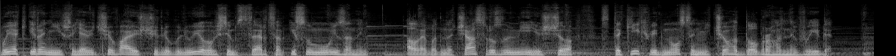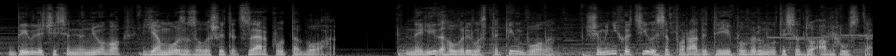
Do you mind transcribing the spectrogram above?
бо як і раніше я відчуваю, що люблю його всім серцем і сумую за ним, але водночас розумію, що з таких відносин нічого доброго не вийде. Дивлячись на нього, я можу залишити церкву та Бога. Неліда говорила з таким болем, що мені хотілося порадити їй повернутися до Августа,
